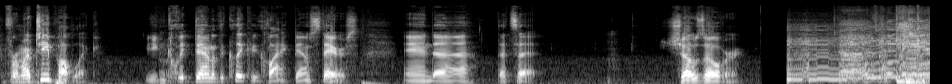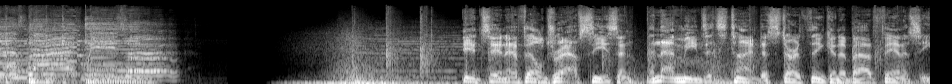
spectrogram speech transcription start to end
from our TeePublic. You can click down at the click clack downstairs. And uh, that's it. Show's over. It's NFL draft season, and that means it's time to start thinking about fantasy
